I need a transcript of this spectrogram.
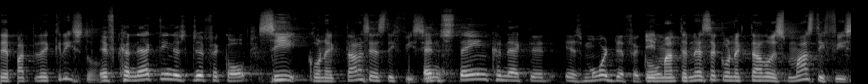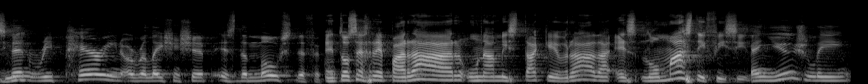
de parte de Cristo. If connecting is difficult Si conectarse es difícil and staying connected is more y difficult, mantenerse conectado es más difícil, then repairing a relationship is the most difficult. entonces reparar una amistad quebrada es lo más difícil. And usually,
